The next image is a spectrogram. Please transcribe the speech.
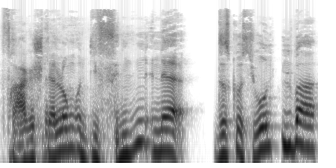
Fragestellungen und die finden in der Diskussion über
